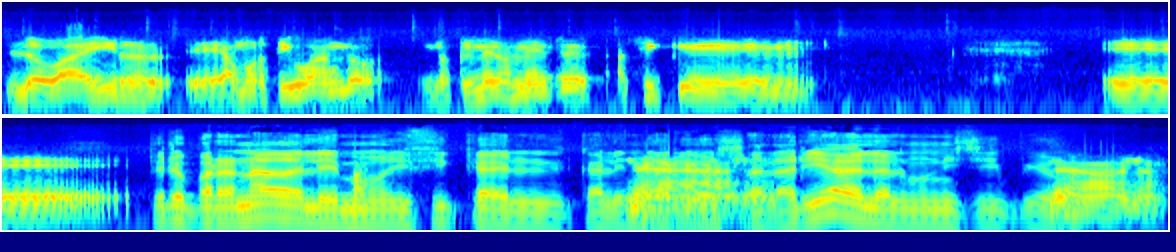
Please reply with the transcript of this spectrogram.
lo va a ir eh, amortiguando en los primeros meses, así que... Eh, Pero para nada le modifica el calendario Nah, no. salarial al municipio. no, no,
